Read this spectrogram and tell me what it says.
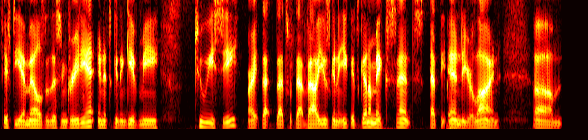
50 mLs of this ingredient, and it's going to give me two EC, right? That that's what that value is going to. It's going to make sense at the end of your line. Um,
